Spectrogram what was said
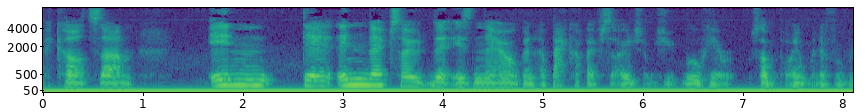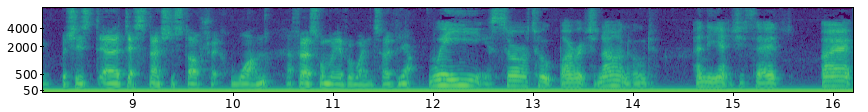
Picard's son in the in the episode that is now going a backup episode, which you will hear at some point whenever we Which is uh, Destination Star Trek One, the first one we ever went to. Yeah. we saw a talk by Richard Arnold, and he actually said, I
